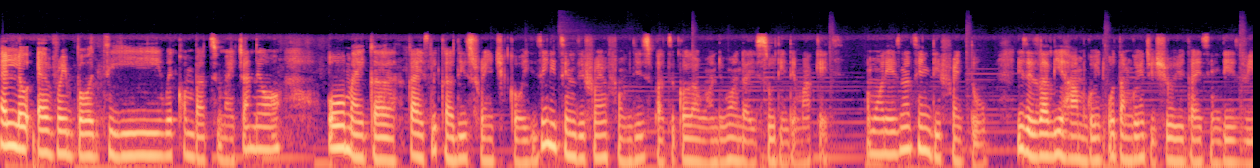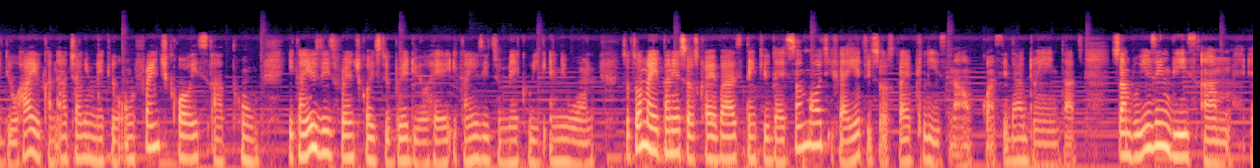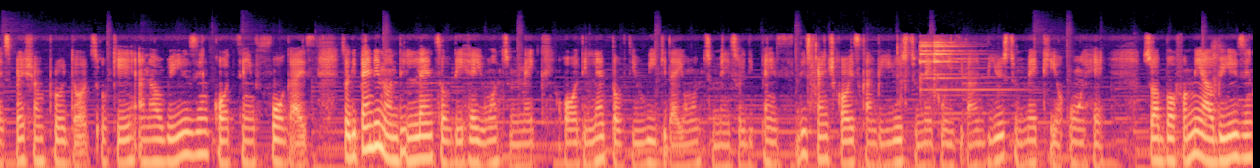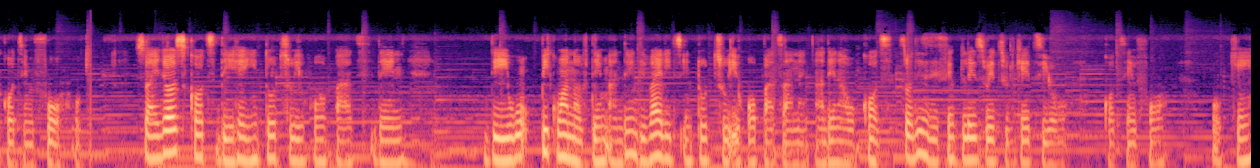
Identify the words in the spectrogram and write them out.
hello everybody. Welcome back to my channel. Oh my god. Guys look at this french coil is anything different from this particular one the one that is sold in the market? Well, there's nothing different though this is exactly how i'm going what i'm going to show you guys in this video how you can actually make your own french coils at home. You can use these french coils to braid your hair. You can use it to make wig anyone. So to all my returning subscribers thank you guys so much. If you are yet to subscribe please now consider doing that. So i'm using these um Xpression products okay? And i'll be using cotton 4 guys. So depending on the length of the hair you want to make or the length of the wig that you want to make so it depends. These french coils can be used to make wigs it can be used to make your own hair. So but for me i'll be using cotton 4 okay. So i just cut the hair into two equal parts then the pick one of them and then divide it into two equal parts and, and then i'll cut. So this is the simplest way to get your cotton 4 okay.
